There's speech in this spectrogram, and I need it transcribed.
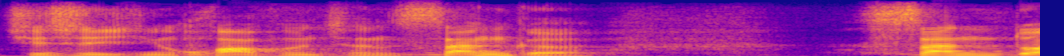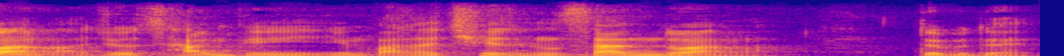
其实已经划分成三个。三段了，就产品已经把它切成三段了，对不对？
